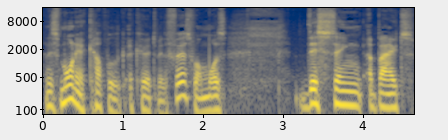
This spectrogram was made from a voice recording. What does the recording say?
And this morning, a couple occurred to me. The first one was this thing about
